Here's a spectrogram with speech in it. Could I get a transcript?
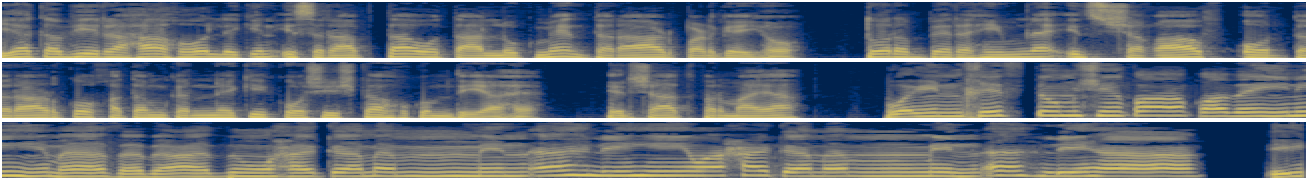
یا کبھی رہا ہو لیکن اس رابطہ و تعلق میں دراڑ پڑ گئی ہو تو رب رحیم نے اس شغاف اور دراڑ کو ختم کرنے کی کوشش کا حکم دیا ہے۔ ارشاد فرمایا وَإِنْ خِفْتُمْ شِقَاقَ بَيْنِهِمَا فَابْعَثُوا حَكَمًا مِّنْ أَهْلِهِ وَحَكَمًا مِّنْ أَهْلِهَا إِن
